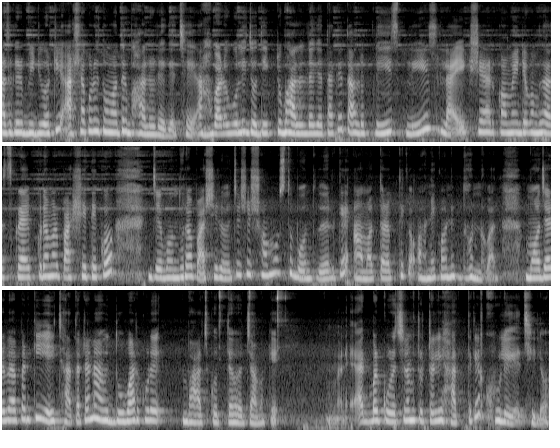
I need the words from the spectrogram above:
আজকের ভিডিওটি আশা করি তোমাদের ভালো লেগেছে। আবারও বলি, যদি একটু ভালো লেগে থাকে তাহলে please please like share comment এবং সাবস্ক্রাইব করে আমার পাশে থেকো। যে বন্ধুরা পাশে রয়েছে, সে সমস্ত বন্ধুদেরকে আমার তরফ থেকে অনেক অনেক ধন্যবাদ। মজার ব্যাপার কি, এই ছাতাটা না আমি দুবার করে ভাঁজ করতে হচ্ছে আমাকে। মানে একবার করেছিলাম টোটালি হাত থেকে খুলে গেছিল।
